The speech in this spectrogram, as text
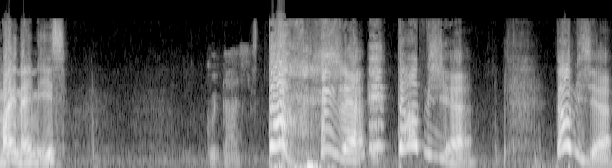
My name is... Kutas. Dobrze! Dobrze! Dobrze!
